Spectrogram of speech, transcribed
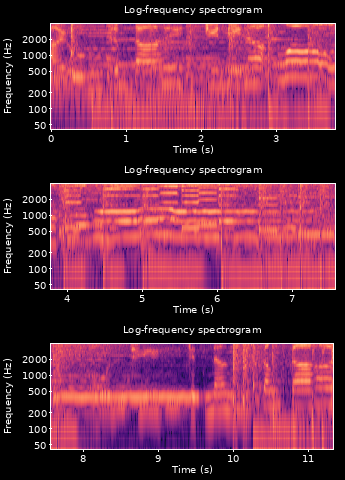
អាយអូនត្រឹមតែជាអ្នកមកមកអូនឈឺចិត្តនឹងសង្សារ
